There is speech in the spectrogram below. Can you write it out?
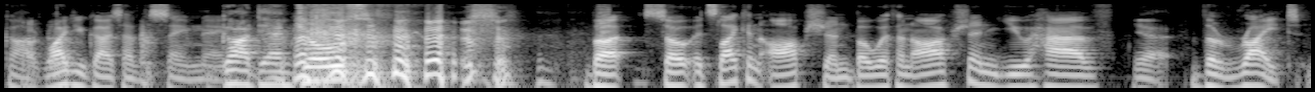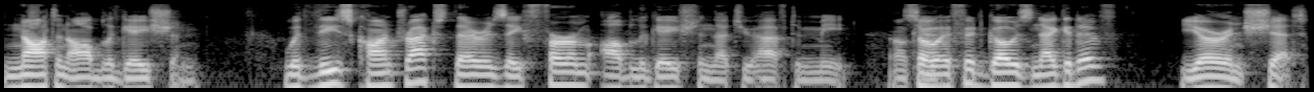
God, why do you guys have the same name? Goddamn Joe's. But so it's like an option, but with an option, you have yeah. the right, not an obligation. With these contracts, there is a firm obligation that you have to meet. So if it goes negative, you're in shit.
